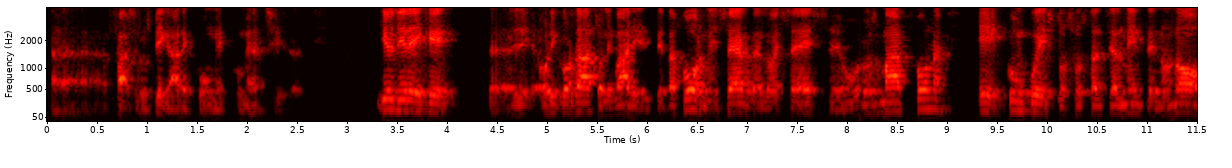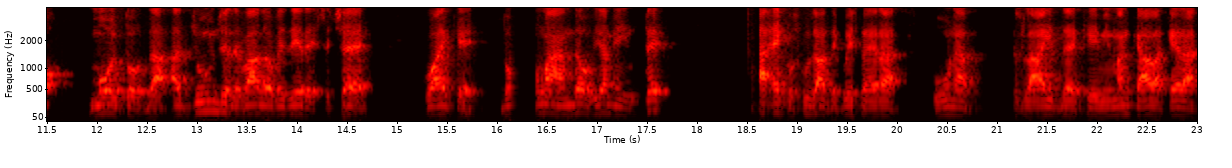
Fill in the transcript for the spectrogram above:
eh, farselo spiegare come, come, accedere. Io direi che eh, ho ricordato le varie piattaforme, il server, l'OSS o lo smartphone e con questo sostanzialmente non ho molto da aggiungere, vado a vedere se c'è qualche domanda ovviamente. Ah, ecco, scusate, questa era una slide che mi mancava, che era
